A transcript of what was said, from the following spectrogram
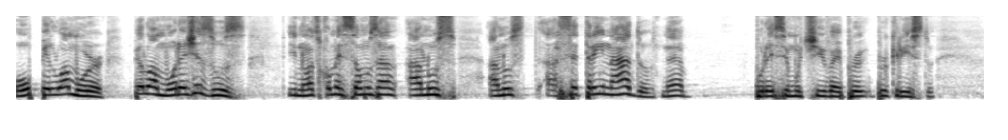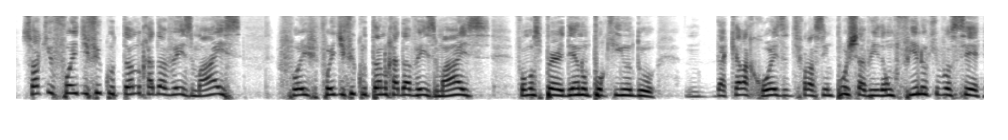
ou pelo amor pelo amor a Jesus. E nós começamos a, a nos, a, nos, a ser treinado né, por esse motivo aí, por, por Cristo. Só que foi dificultando cada vez mais, foi, foi dificultando cada vez mais, fomos perdendo um pouquinho do, daquela coisa de falar assim, puxa vida, um filho que você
